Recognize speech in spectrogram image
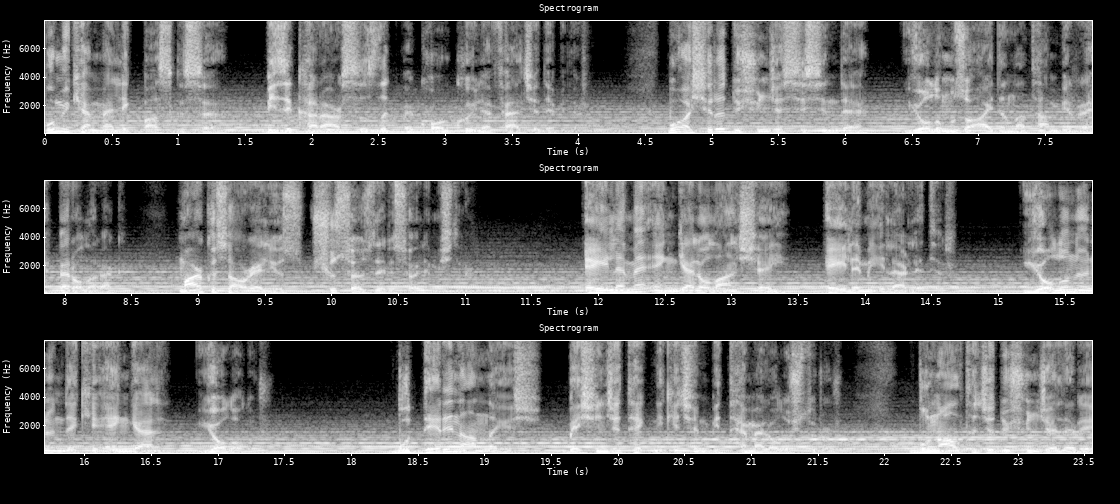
Bu mükemmellik baskısı bizi kararsızlık ve korkuyla felç edebilir. Bu aşırı düşünce sisinde yolumuzu aydınlatan bir rehber olarak Marcus Aurelius şu sözleri söylemiştir. Eyleme engel olan şey eylemi ilerletir. Yolun önündeki engel yol olur. Bu derin anlayış beşinci teknik için bir temel oluşturur. Bunaltıcı düşünceleri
